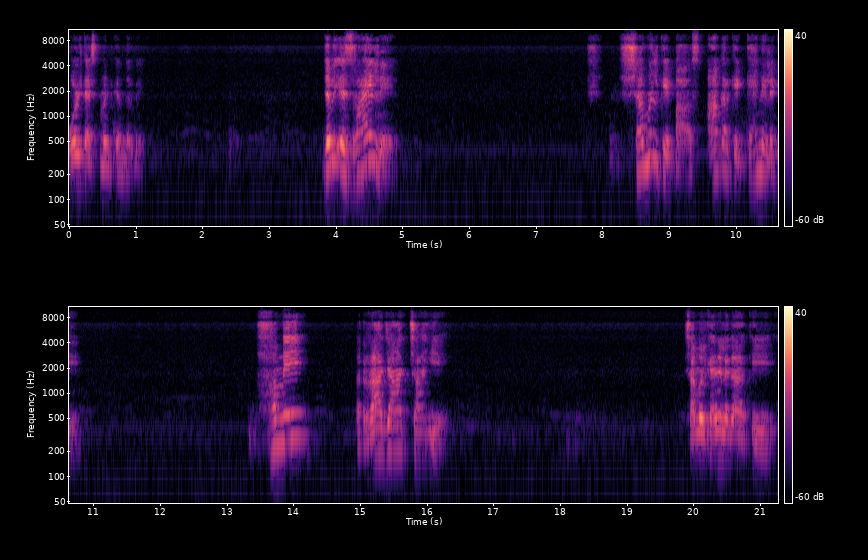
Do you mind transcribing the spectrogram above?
ओल्ड टेस्टमेंट के अंदर में। जब इसराइल ने शमल के पास आकर के कहने लगे, हमें राजा चाहिए। शमल कहने लगा कि,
